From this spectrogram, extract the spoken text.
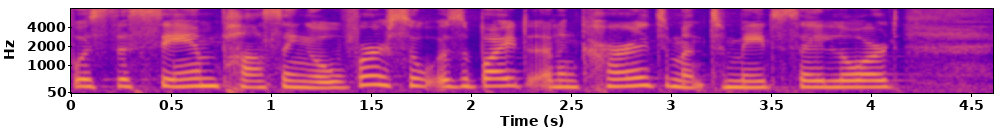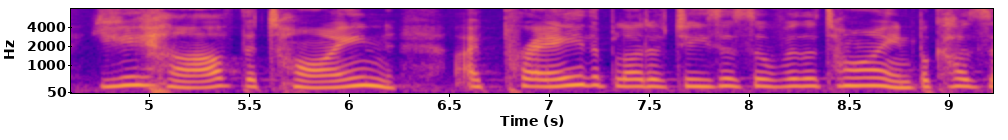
was the same passing over. So it was about an encouragement to me to say, Lord, you have the town. I pray the blood of Jesus over the town because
